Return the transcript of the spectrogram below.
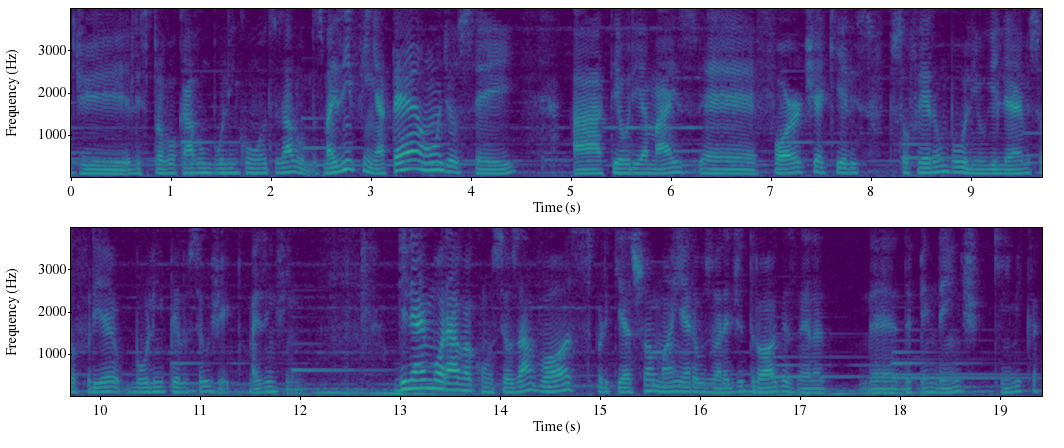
De, eles provocavam bullying com outros alunos. Mas enfim, até onde eu sei, a teoria mais é, forte é que eles sofreram bullying. O Guilherme sofria bullying pelo seu jeito, mas enfim. O Guilherme morava com seus avós, porque a sua mãe era usuária de drogas, né? ela é dependente química,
